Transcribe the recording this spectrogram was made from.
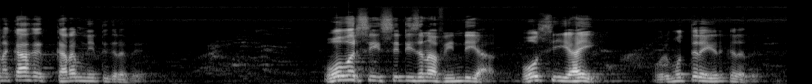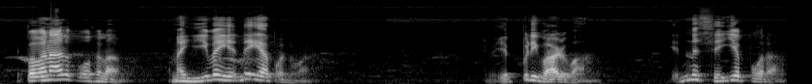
எனக்காக கரம் நீட்டுகிறது. Overseas citizen of India OCI ஒரு முத்திரை இருக்கிறது. எப்போ வேணாலும் போகலாம். ஆனால் இவன் என்னையா பண்ணுவான்? எப்படி வாழ்வான்? என்ன செய்ய போறான்?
